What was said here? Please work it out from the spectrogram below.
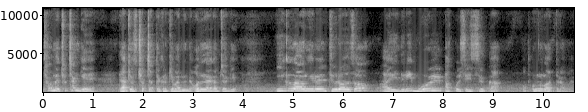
처음에 초창기에 대학 교수 초짜 때 그렇게 봤는데 어느 날 갑자기 이 강의를 들어서 아이들이 뭘 바꿀 수 있을까 없- 없는 것 같더라고요.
